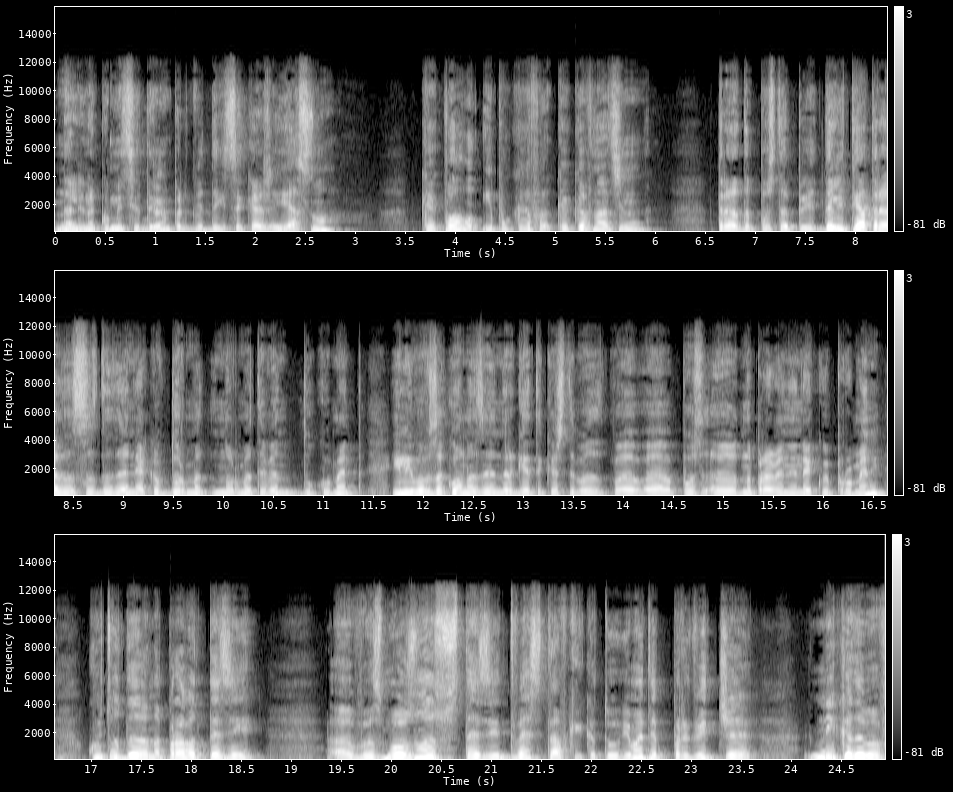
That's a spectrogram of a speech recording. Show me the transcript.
нали, на комисията да. имам предвид, да и се каже ясно, какво и по какъв, какъв начин трябва да постъпи. Дали тя трябва да създаде някакъв нормативен документ или в закона за енергетика ще бъдат направени някои промени, които да направят тези възможност, тези две ставки. Като имате предвид, че никъде в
